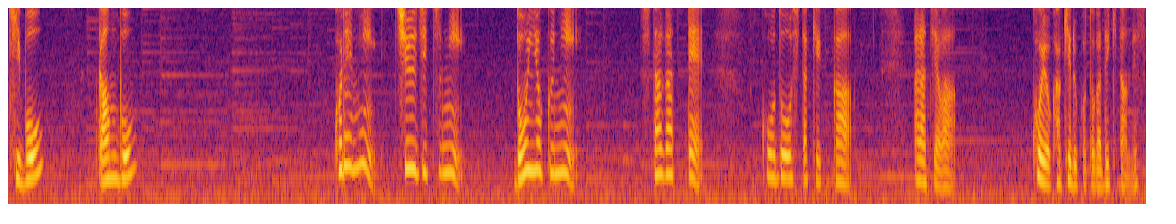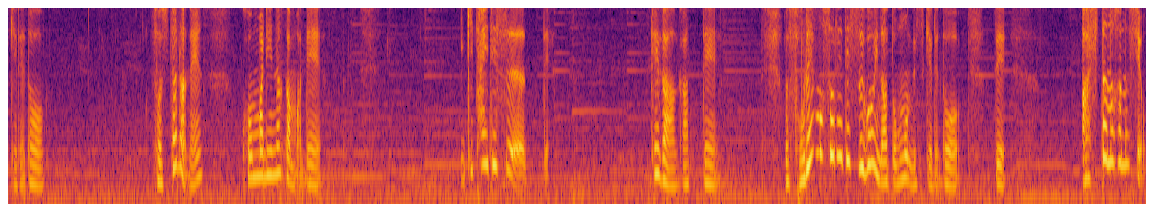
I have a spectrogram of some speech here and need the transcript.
希望願望。これに忠実に貪欲に従って行動した結果アラチェは声をかけることができたんですけれどそしたらねこんまり仲間で「行きたいです」って手が上がってそれもそれですごいなと思うんですけれどで明日の話を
